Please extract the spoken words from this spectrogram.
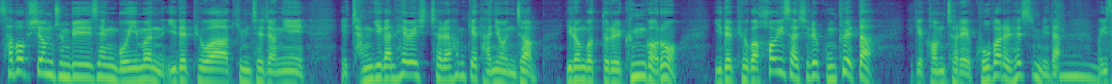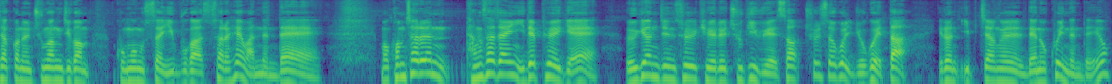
사법시험 준비생 모임은 이 대표와 김 차장이 장기간 해외 시찰을 함께 다녀온 점 이런 것들을 근거로 이 대표가 허위 사실을 공표했다. 이렇게 검찰에 고발을 했습니다. 음. 뭐이 사건은 중앙지검 공공수사 2부가 수사를 해왔는데 뭐 검찰은 당사자인 이 대표에게 의견 진술 기회를 주기 위해서 출석을 요구했다. 이런 입장을 내놓고 있는데요.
